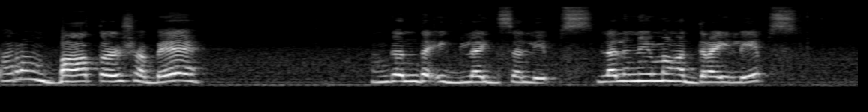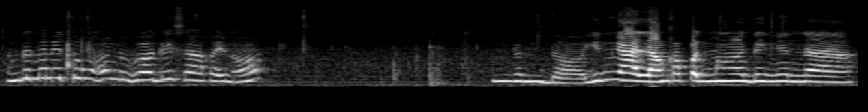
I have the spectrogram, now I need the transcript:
Parang butter siya, be. Ang ganda i-glide sa lips. Lalo na yung mga dry lips. Ang ganda nitong ano, bagay sa akin, oh. Ang ganda. Yun nga lang, kapag mga ganyan na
